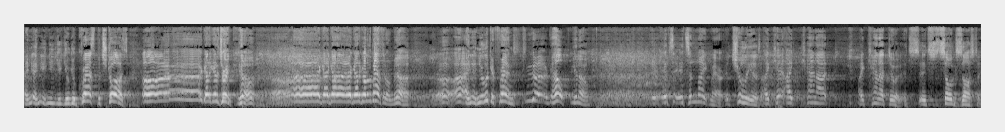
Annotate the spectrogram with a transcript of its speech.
And, and you, you, you grasp at straws. Oh, I got to get a drink, you know. Uh, I got to I gotta go to the bathroom, yeah. Uh, and, and you look at friends, uh, help, you know. It's, it's a nightmare. It truly is. I, can, I cannot I cannot do it. It's it's so exhausting.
